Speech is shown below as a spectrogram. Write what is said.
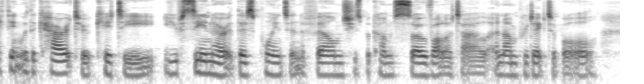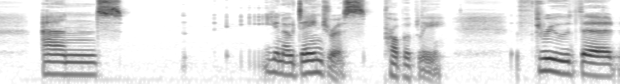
I think with the character of Kitty, you've seen her at this point in the film. She's become so volatile and unpredictable, and you know, dangerous probably through the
